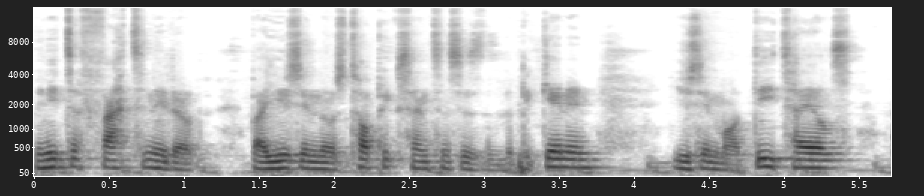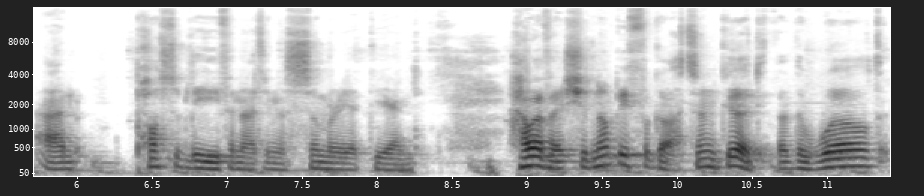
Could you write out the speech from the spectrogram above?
We need to fatten it up by using those topic sentences at the beginning, using more details, and possibly even adding a summary at the end. However, it should not be forgotten, good, that the world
